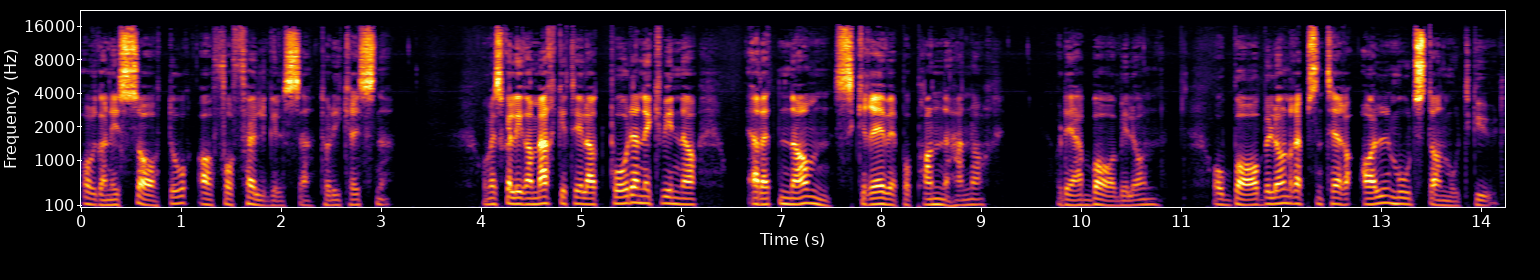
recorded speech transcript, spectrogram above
organisator av forfølgelse av de kristne. Og vi skal legge merke til at på denne kvinna er det et navn skrevet på panne hennar, og det er Babylon. Og Babylon representerer all motstand mot Gud.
